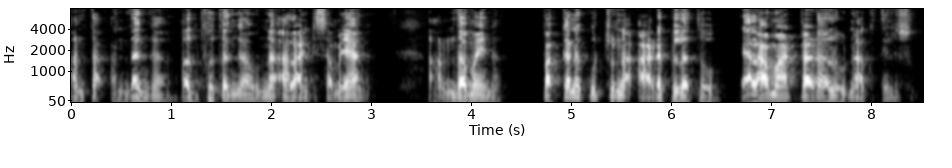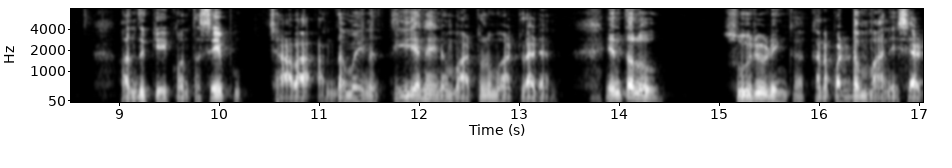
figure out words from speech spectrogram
అంత అందంగా అద్భుతంగా ఉన్న అలాంటి సమయాన అందమైన పక్కన కూర్చున్న ఆడపిల్లతో ఎలా మాట్లాడాలో నాకు తెలుసు. అందుకే కొంతసేపు చాలా అందమైన తీయనైన మాటలు మాట్లాడాను. ఇంతలో సూర్యుడు ఇంకా కనపడ్డం మానేశాడు.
